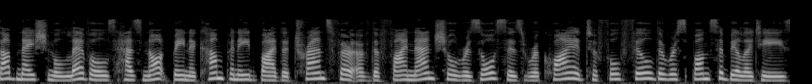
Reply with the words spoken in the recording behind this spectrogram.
subnational levels has not been accompanied by the transfer of the financial resources required to fulfill the responsibilities.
